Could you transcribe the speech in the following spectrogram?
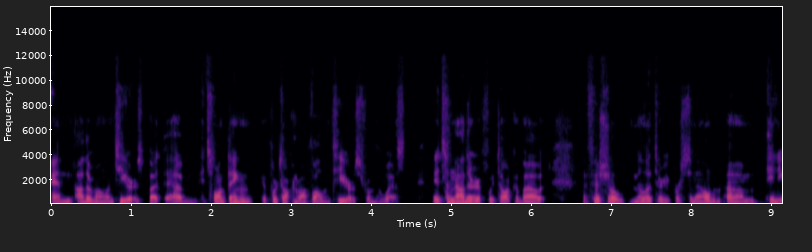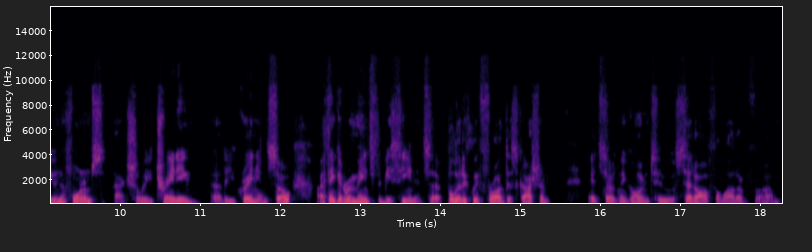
and other volunteers. But um, it's one thing if we're talking about volunteers from the West. It's another if we talk about official military personnel um, in uniforms actually training uh, the Ukrainians. So I think it remains to be seen. It's a politically fraught discussion. It's certainly going to set off a lot of um,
